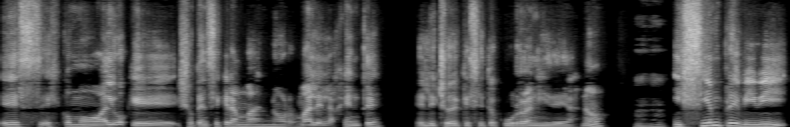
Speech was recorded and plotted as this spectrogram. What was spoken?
Es, es como algo que yo pensé que era más normal en la gente, el hecho de que se te ocurran ideas, ¿no? Y siempre viví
